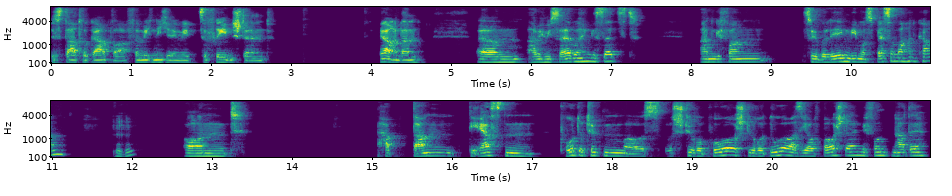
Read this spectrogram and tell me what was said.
bis dato gab, war für mich nicht irgendwie zufriedenstellend. Ja, und dann ähm, habe ich mich selber hingesetzt, angefangen zu überlegen, wie man es besser machen kann. Mhm. Und habe dann die ersten Prototypen aus, aus Styropor, Styrodur, was ich auf Baustellen gefunden hatte,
